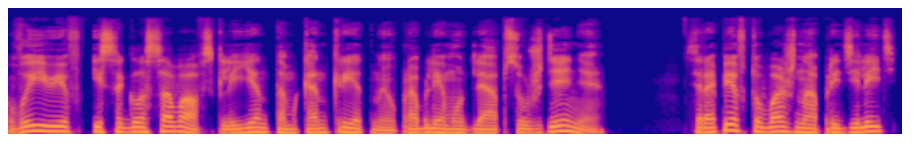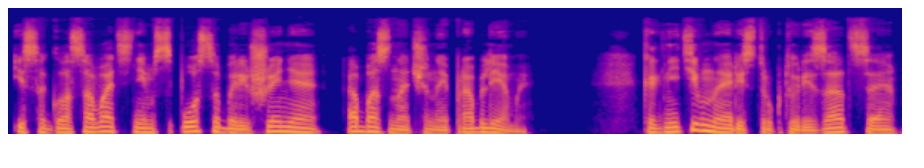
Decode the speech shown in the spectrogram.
Выявив и согласовав с клиентом конкретную проблему для обсуждения, терапевту важно определить и согласовать с ним способы решения обозначенной проблемы. Когнитивная реструктуризация,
